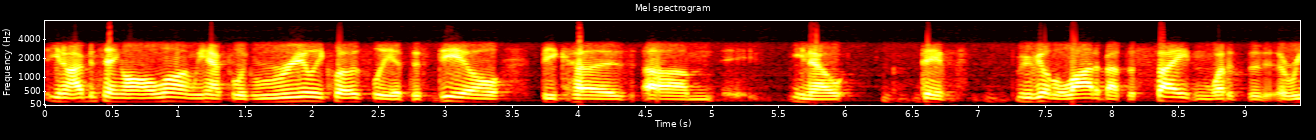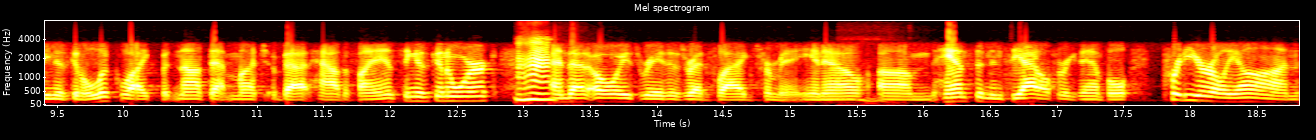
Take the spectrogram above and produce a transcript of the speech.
you know, I've been saying all along we have to look really closely at this deal because um, you know they've revealed a lot about the site and what the arena is going to look like, but not that much about how the financing is going to work. Mm-hmm. And that always raises red flags for me. You know, um, Hansen in Seattle, for example, pretty early on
